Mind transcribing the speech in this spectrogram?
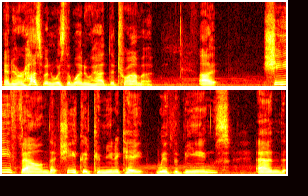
and her husband was the one who had the trauma, uh, she found that she could communicate with the beings, and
